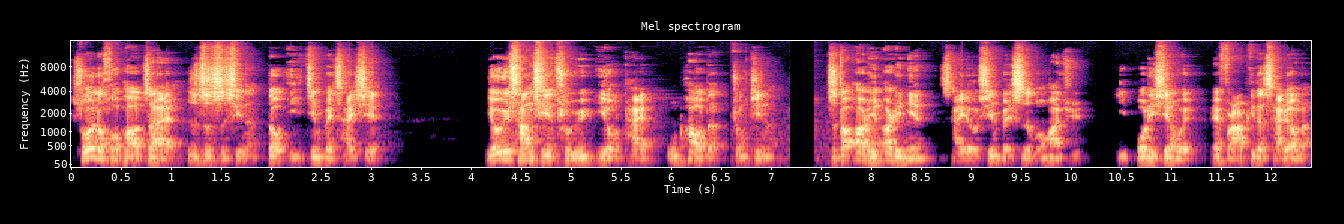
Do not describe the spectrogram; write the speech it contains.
所有的火炮在日治时期呢都已经被拆卸。由于长期处于有台无炮的窘境呢，直到二零二零年才由新北市文化局。以玻璃纤维 FRP 的材料呢，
